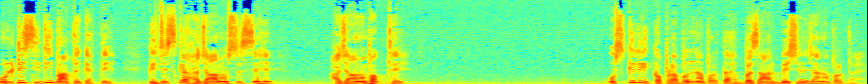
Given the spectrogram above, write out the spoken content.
उल्टी सीधी बातें कहते हैं कि जिसके हज़ारों शिष्य हैं, हज़ारों भक्त हैं उसके लिए कपड़ा बुनना पड़ता है, बाज़ार बेचने जाना पड़ता है।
